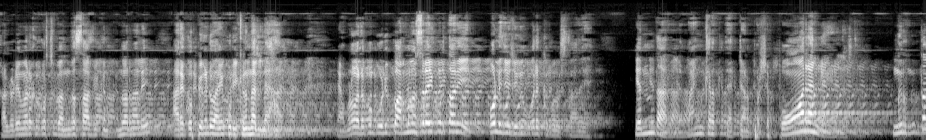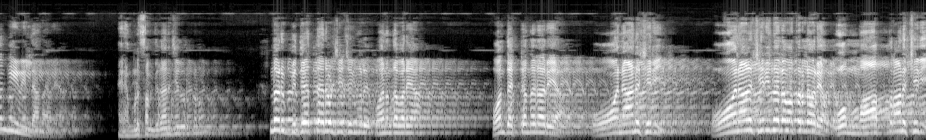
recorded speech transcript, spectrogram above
കള്ളുടിമാരൊക്കെ കുറച്ച് ബന്ധം സ്ഥാപിക്കണം. എന്ന് പറഞ്ഞാൽ അരക്കൊപ്പി കൊണ്ട് വാങ്ങി കുടിക്കണം എന്നല്ല നമ്മൾ വല്ലപ്പം കൂടി പറഞ്ഞു മനസ്സിലാക്കി കൊടുത്താൽ മതി ഓളി ചോദിച്ചു ഒരൊക്കെ പ്രസ്താവേ എന്താ അറിയില്ല ഭയങ്കര തെറ്റാണ്. പക്ഷെ പോരാൻ കഴിയുന്നില്ല നിർത്താൻ കഴിയണില്ല എന്നറിയാം നമ്മൾ സംവിധാനം ചെയ്തു കൊടുക്കണം. എന്നാ ഒരു വിളിച്ചു നിങ്ങൾ എന്താ പറയാ? ഓൻ തെറ്റെന്നല്ല അറിയാ ഓനാണ് ശരി. ഓനാണ് ശരി എന്നല്ല മാത്രല്ല പറയാ. ഓൻ മാത്രാണ് ശരി.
